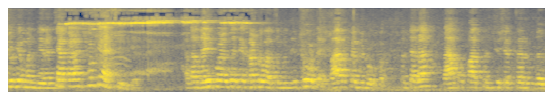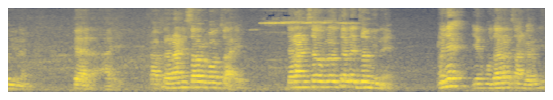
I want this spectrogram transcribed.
छोटे मंदिर त्या काळात छोटे असतील ते. आता दहीपळचं ते खंडोबाचं मंदिर छोट आहे फार कमी लोक. पण त्याला दहा पाच पंचवीस एकर जमीन आहे. त्याला आहे. आपल्या राणी सावरगावचं आहे. त्या राणी सावरगावच्याला जमीन आहे. म्हणजे एक उदाहरण सांगाल की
